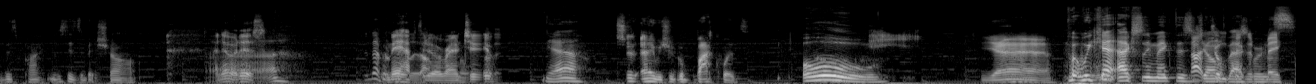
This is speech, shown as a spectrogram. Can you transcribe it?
This part, this is a bit sharp. I know it is. Uh, We may have to do that a round two. yeah. Should hey, we should go backwards. Oh, Yeah. but we can't actually make this That jump, jump isn't backwards.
